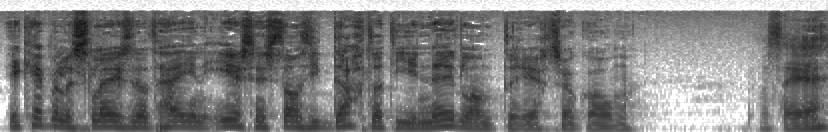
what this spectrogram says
Ik heb wel eens gelezen dat hij in eerste instantie dacht dat hij in Nederland terecht zou komen. Wat zei je?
